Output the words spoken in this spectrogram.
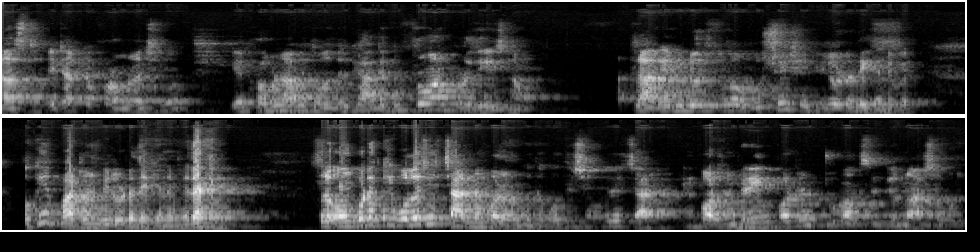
লাস্ট টার্ম এটা একটা ফর্মুলা ছিল। এই ফর্মুলা আমি তোমাদেরকে আগে দিন প্রমাণ করে দিয়েছিলাম। তাহলে আগের ভিডিওতে তোমরা অবশ্যই সেই ভিডিওটা দেখে নেবে। ওকে ওয়ান ভিডিওটা দেখে নেবে। দেখো, তাহলে অঙ্কটা কি বলেছে? চার নম্বর অঙ্ক। দেখো অতি সংখ্যা চার ইম্পর্টেন্ট ভেরি ইম্পর্টেন্ট টু মার্কসের জন্য আশা করি।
